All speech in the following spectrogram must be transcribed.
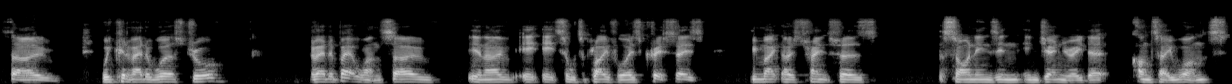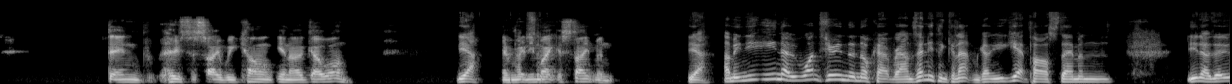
So we could have had a worse draw, could have had a better one. So you know, it, it's all to play for. As Chris says, we make those transfers, the signings in in January that Conte wants. Then who's to say we can't, you know, go on Yeah. and really Absolutely. make a statement? Yeah, I mean, you, you know, once you're in the knockout rounds, anything can happen. You get past them, and you know, the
